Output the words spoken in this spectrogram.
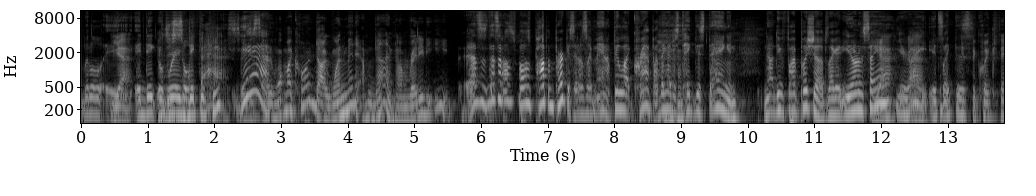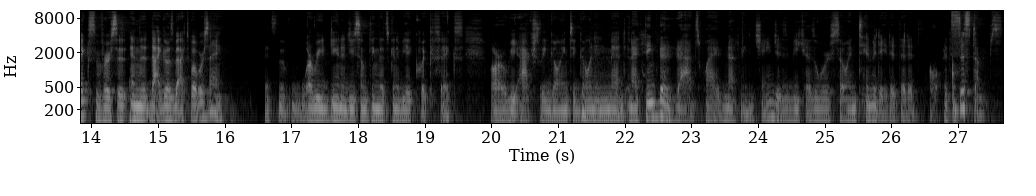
little yeah addic- we're just so addicted fast. people. I just- Yeah, i want my corn dog one minute i'm done i'm ready to eat that's that's what I was, I was popping Percocet. I was like, man, I feel like crap. I think I just take this thing and not do five push-ups. Like, you know what I'm saying? Yeah, You're yeah. right. It's like this. it's the quick fix versus and th- that goes back to what we're saying it's the, are we going to do something that's going to be a quick fix are we actually going to go in and mend? And i think that that's why nothing changes because we're so intimidated that it's all it's systems.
